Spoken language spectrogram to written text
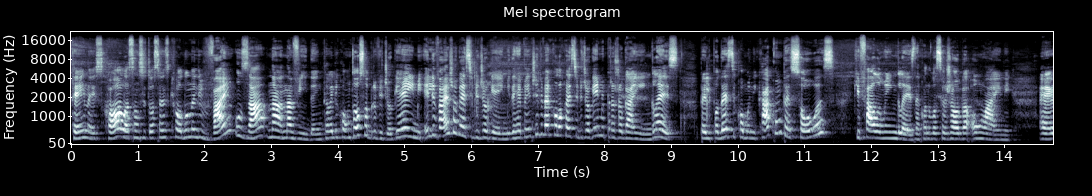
tem na escola são situações que o aluno ele vai usar na, na vida. Então, ele contou sobre o videogame, ele vai jogar esse videogame. De repente, ele vai colocar esse videogame para jogar em inglês, para ele poder se comunicar com pessoas que falam em inglês, né? Quando você joga online. É,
